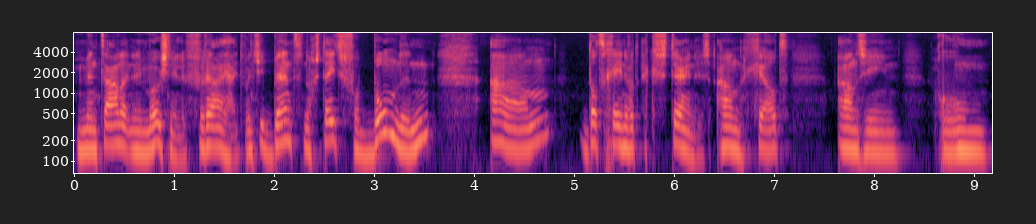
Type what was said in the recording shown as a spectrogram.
mentale en emotionele vrijheid. Want je bent nog steeds verbonden aan datgene wat extern is. Aan geld, aanzien, roem,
